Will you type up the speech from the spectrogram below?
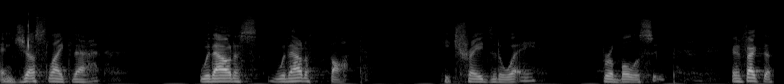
And just like that, without a, without a thought, he trades it away for a bowl of soup. In fact, the,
